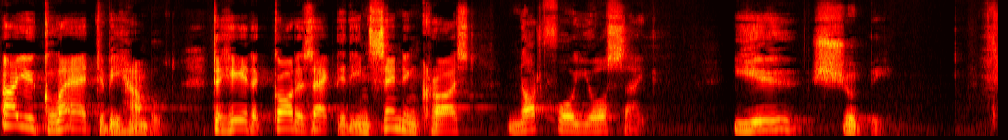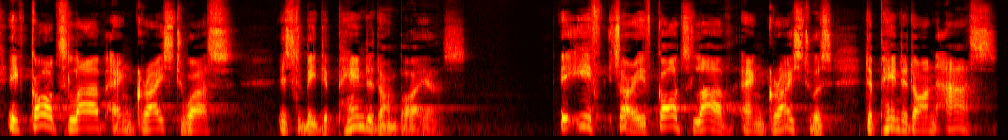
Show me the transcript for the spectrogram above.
Are you glad to be humbled, to hear that God has acted in sending Christ not for your sake? You should be. If God's love and grace to us is to be depended on by us, If, sorry, if God's love and grace to us depended on us,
